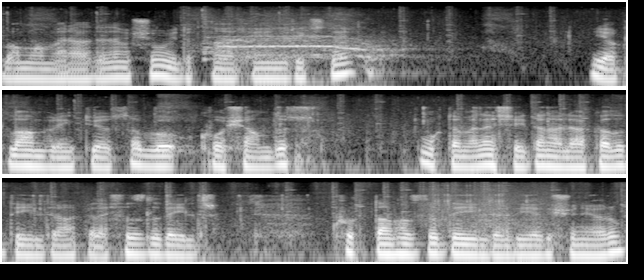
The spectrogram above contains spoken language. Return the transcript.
Bulamam herhalde değil mi? Şu muydu? Ha, Raindrix ne? Yok, Lumbering diyorsa bu koşandır. Muhtemelen şeyden alakalı değildir arkadaş. Hızlı değildir. Kurttan hızlı değildir diye düşünüyorum.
